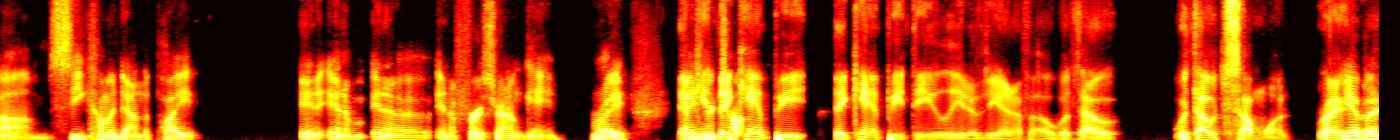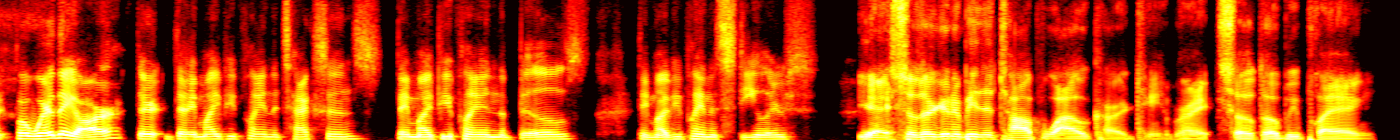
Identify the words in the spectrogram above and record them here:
um see coming down the pipe in in a in a in a first round game, right? they, and can't, they ta- can't beat they can't beat the elite of the NFL without without someone, right? Yeah, but but where they are, they they might be playing the Texans, they might be playing the Bills, they might be playing the Steelers. yeah. So they're going to be the top wild card team, right? So they'll be playing.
